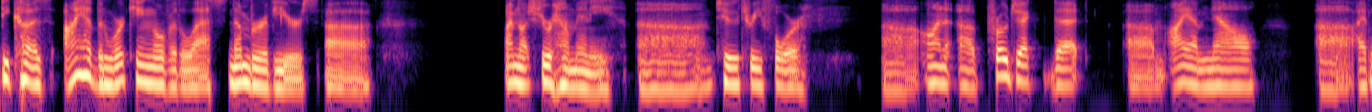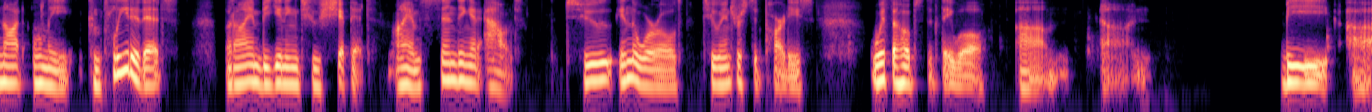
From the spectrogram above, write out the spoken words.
because I have been working over the last number of years. Uh, I'm not sure how many, uh, two, three, four, uh, on a project that um, I am now, uh, I've not only completed it, but I am beginning to ship it. I am sending it out to in the world to interested parties with the hopes that they will um, uh, be uh,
